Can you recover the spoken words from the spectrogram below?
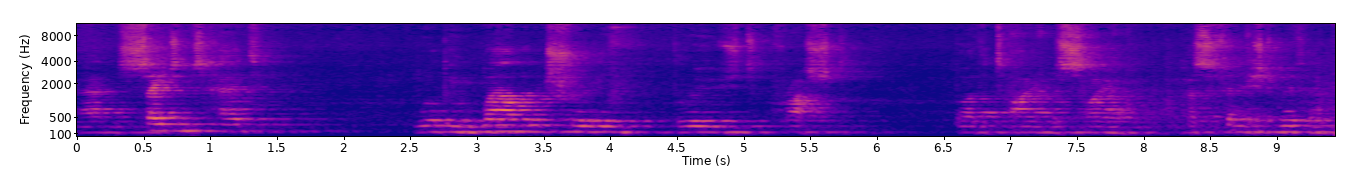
And Satan's head will be well and truly bruised, crushed by the time Messiah has finished with him.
